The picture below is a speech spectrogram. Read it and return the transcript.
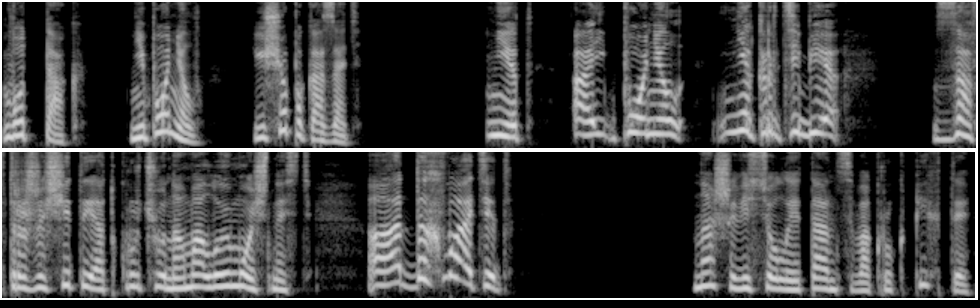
«Вот так. Не понял? Еще показать?» «Нет. Ай, понял. Некр тебе!» Завтра же щиты откручу на малую мощность. А, да хватит!» Наши веселые танцы вокруг пихты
